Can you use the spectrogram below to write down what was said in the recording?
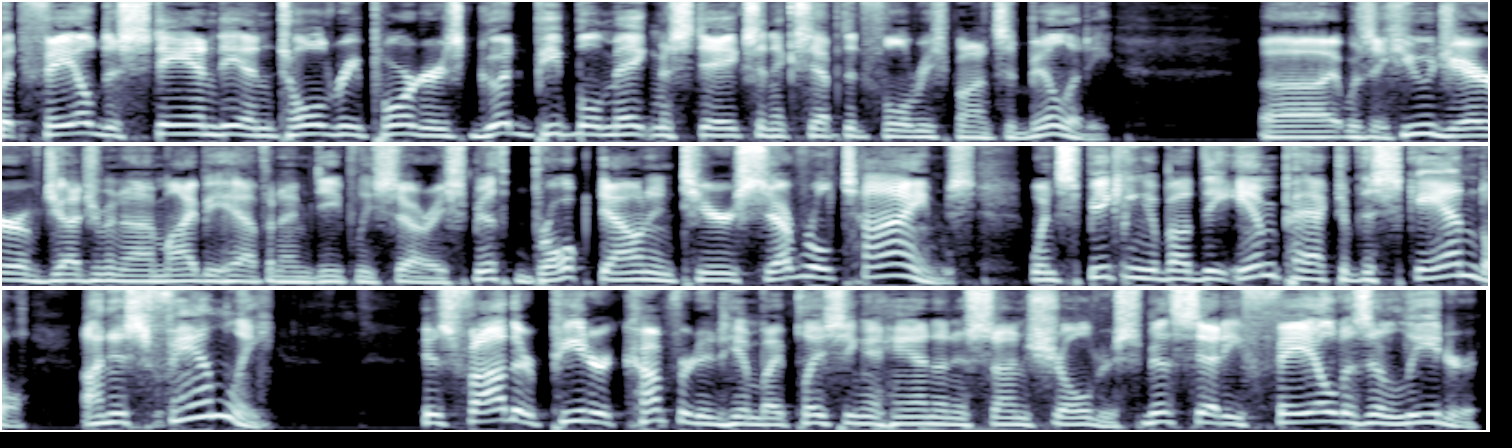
but failed to stand in, told reporters good people make mistakes and accepted full responsibility. Uh, it was a huge error of judgment on my behalf, and I'm deeply sorry. Smith broke down in tears several times when speaking about the impact of the scandal on his family. His father, Peter, comforted him by placing a hand on his son's shoulder. Smith said he failed as a leader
